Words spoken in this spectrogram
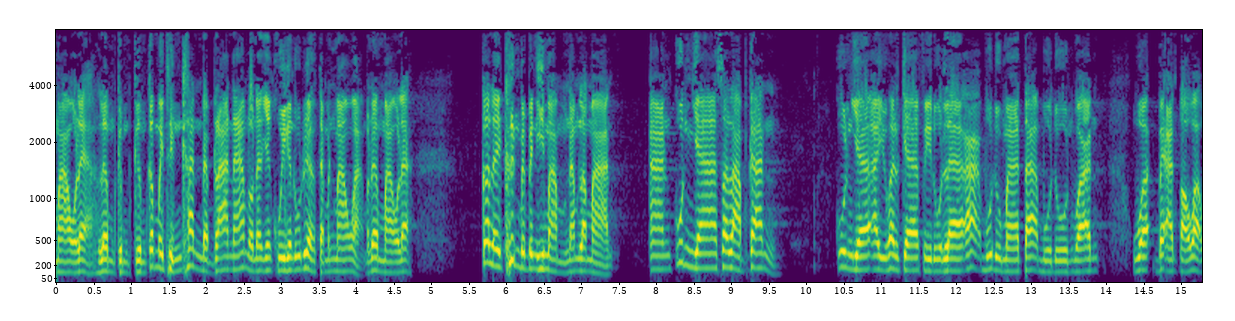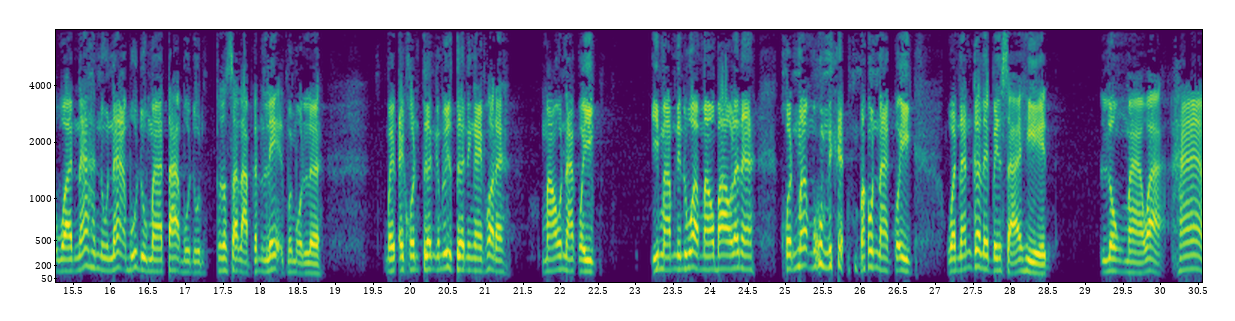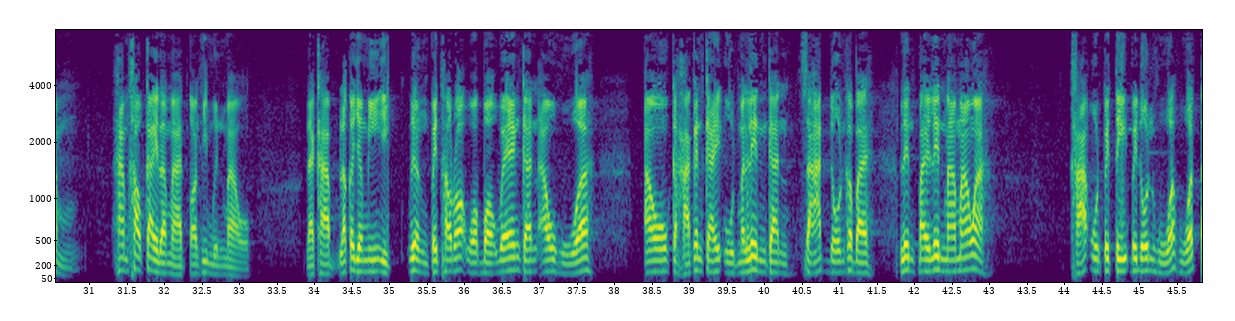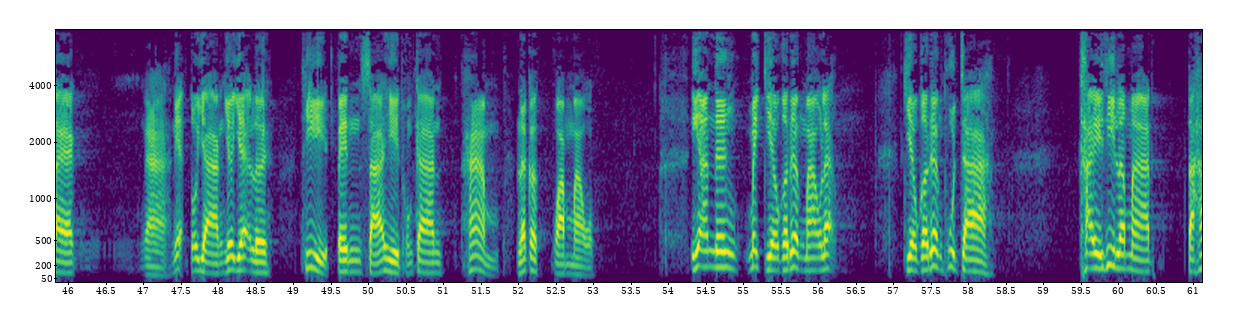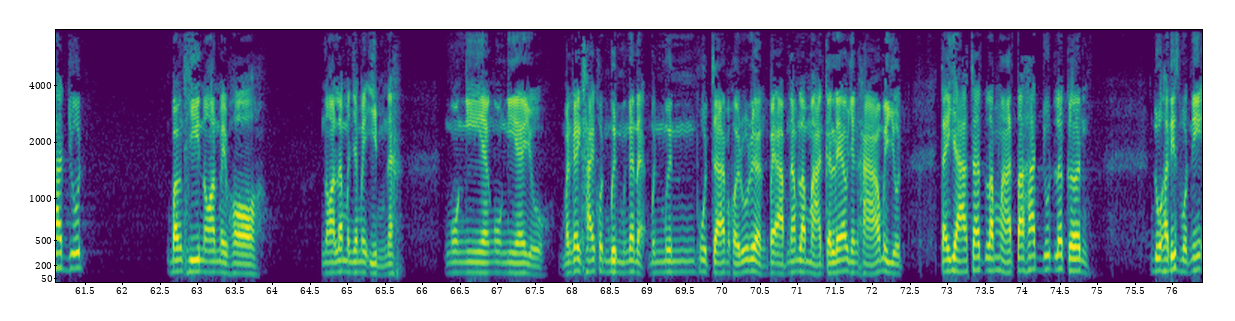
เมาแล้ว เริ่มกึมกึมก็ไม่ถึงขั้นแบบราน้ำหรอกนะยังคุยกันรู้เรื่อง แต่มันเมาอะ มันเริ่มเมาแล้ว ก็เลยขึ้นไปเป็นอิหมัมนำละหมาด อ่านกุญยาสลับกัน กุญยาอายุฮัลแกฟิรุลลอะบูดูมาตะบูดูนวันวะไปอ่านต่อว่าวานะนูนะบูดูมาตาบูดูนสลับกันเละไปหมดเลยไอคนเตือนกันไม่รู้จะเตือนยังไงเพราะอะไรเมาหนักกว่าอีก อิหมัมเนี่ยรู้ว่าเมาเบาแล้วนะคนมะมุมเนี่ย เมาหนักกว่าอีก วันนั้นก็เลยเป็นสาเหตุลงมาว่าห้ามห้ามเข้าใกล้ละหมาดตอนที่มึนเมานะครับ แล้วก็ยังมีอีกเรื่องไปทะเลาะวบอกแวงกันเอาหัว เอากระหากันไกอูดมาเล่นกันสาดโดนเข้าไป เล่นไปเล่นมาเมาอะขาอุดไปตีไปโดนหัว หัวแตกอ่าเนี่ยตัวอย่างเยอะแยะเลย ที่เป็นสาเหตุของการห้ามและก็ความเมา อีกอันหนึ่งไม่เกี่ยวกับเรื่องเมาแล้ว เกี่ยวกับเรื่องพูดจา ใครที่ละหมาดตะฮัดยุดบางทีนอนไม่พอ นอนแล้วมันยังไม่อิ่มนะงวงเงียงวงเงียอยู่ มันคล้ายๆคนมึนเหมือนกันอะ่ะมึนมึนพูดจาไม่ค่อยรู้เรื่อง ไปอาบน้ำละหมาดกันแล้ว ยังหาวไม่หยุด แต่อยากจะละหมาดตะฮัดยุดเหลือเกิน ดูฮะดิษบทนี้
